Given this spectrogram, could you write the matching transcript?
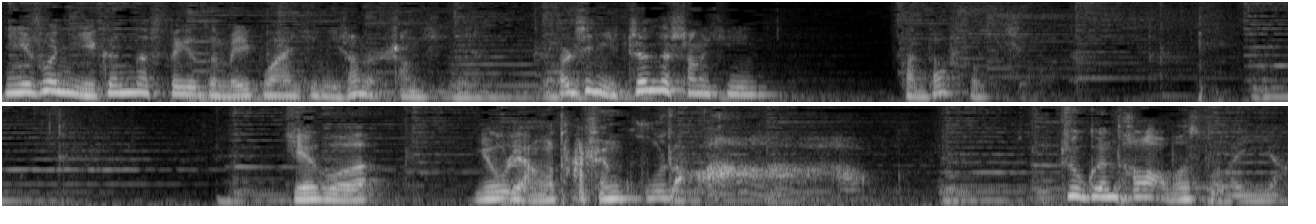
你说你跟那妃子没关系，你上哪儿伤心去？而且你真的伤心，反倒说不清。结果有两个大臣哭的啊，就跟他老婆死了一样。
